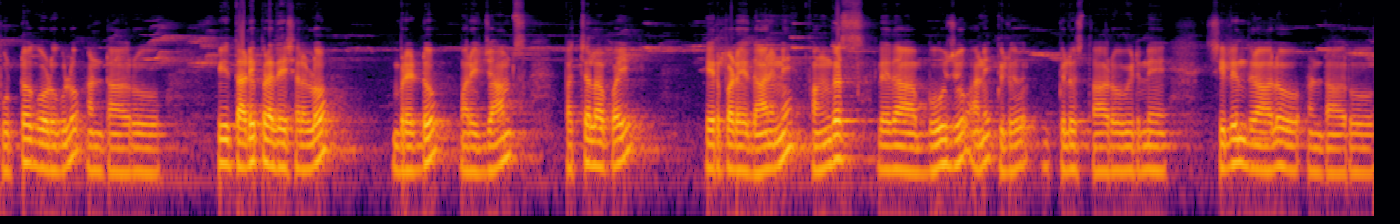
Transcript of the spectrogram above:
పుట్ట గొడుగులు అంటారు. ఈ తడి ప్రదేశాలలో బ్రెడ్ మరియు జామ్స్ పచ్చలపై ఏర్పడే దానిని ఫంగస్ లేదా బూజు అని పిలు పిలుస్తారు. వీటిని శిలీంధ్రాలు అంటారు.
